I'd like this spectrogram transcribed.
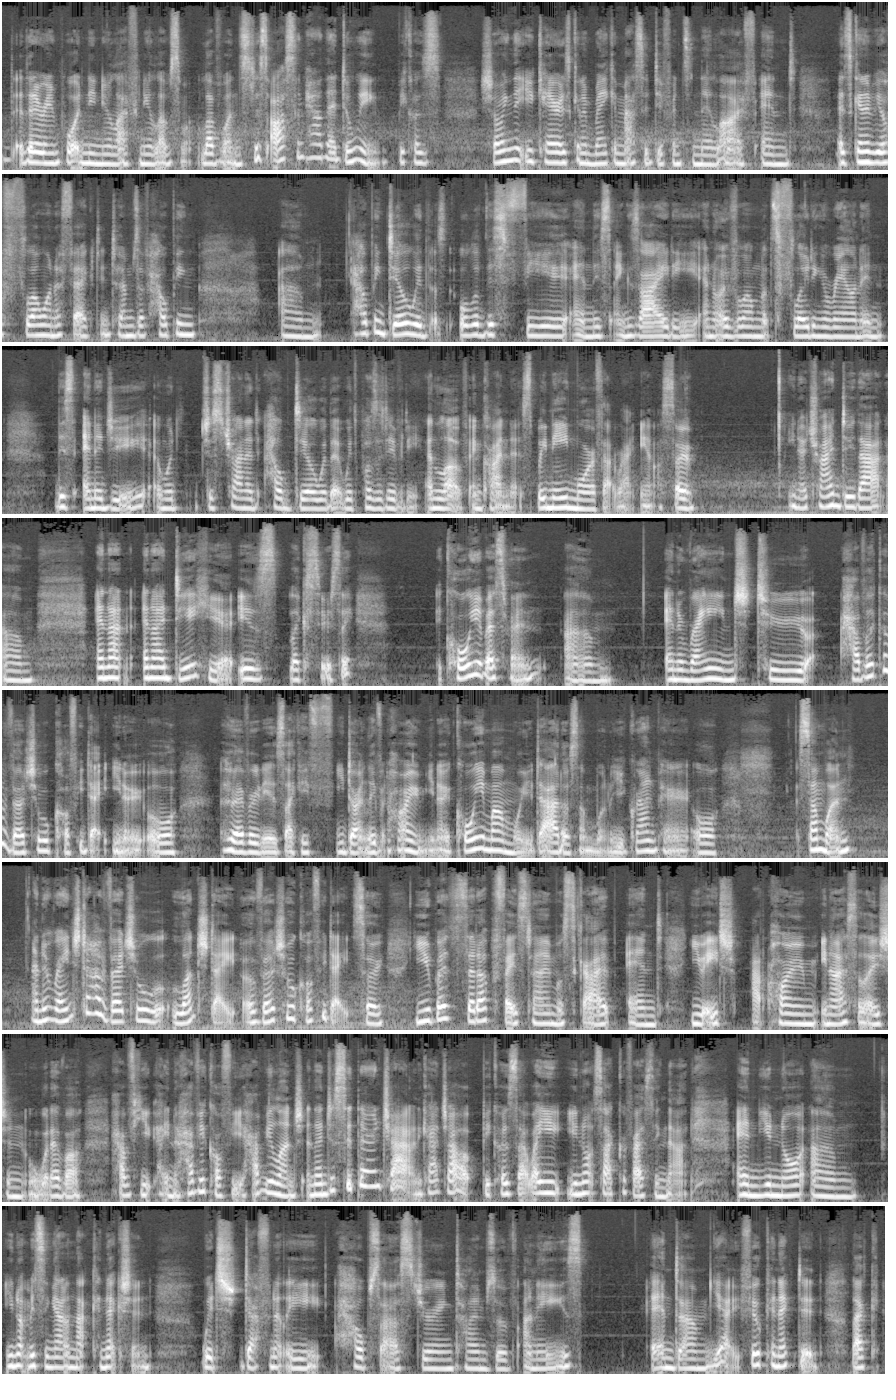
that are important in your life and your loved loved ones. Just ask them how they're doing because showing that you care is going to make a massive difference in their life, and it's going to be a flow-on effect in terms of helping. Um, helping deal with all of this fear and this anxiety and overwhelm that's floating around and this energy and we're just trying to help deal with it with positivity and love and kindness we need more of that right now so you know try and do that um, and an idea here is like seriously, call your best friend um, and arrange to have like a virtual coffee date, you know, or whoever it is. Like if you don't live at home, you know, call your mum or your dad or someone or your grandparent or someone and arrange to have virtual lunch date or virtual coffee date. So you both set up FaceTime or Skype and you each at home in isolation or whatever have you, you know, have your coffee, have your lunch and then just sit there and chat and catch up because that way you, you're not sacrificing that and you're not um you're not missing out on that connection which definitely helps us during times of unease and um yeah, you feel connected. Like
